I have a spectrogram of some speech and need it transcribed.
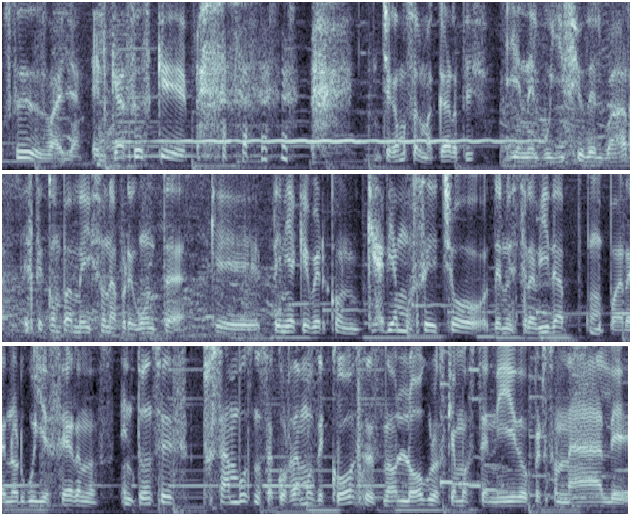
ustedes vayan. El caso es que llegamos al McCarthy's y en el bullicio del bar, este compa me hizo una pregunta que tenía que ver con qué habíamos hecho de nuestra vida como para enorgullecernos. Entonces, pues ambos nos acordamos de cosas, ¿no? Logros que hemos tenido personales,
